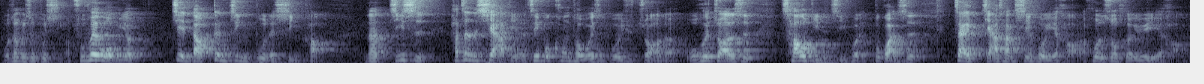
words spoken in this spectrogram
我认为是不行，除非我们有见到更进一步的信号。那即使它真的下跌了，这波空头我也是不会去抓的，我会抓的是抄底的机会，不管是再加上现货也好了，或者说合约也好。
